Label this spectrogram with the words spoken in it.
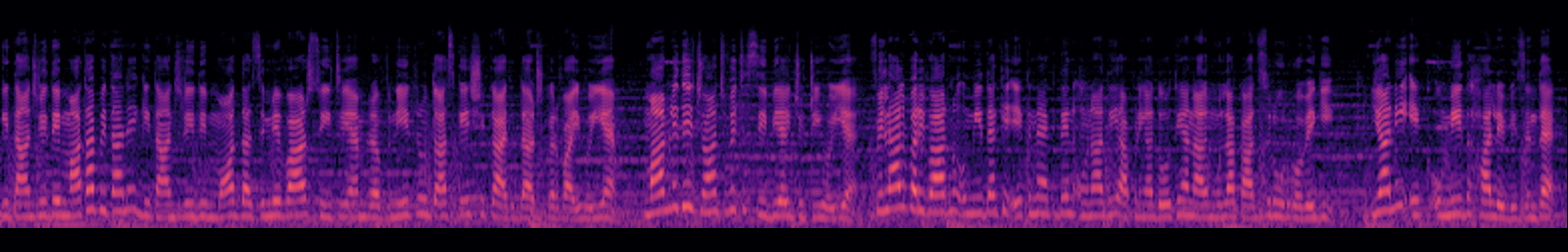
ਗੀਤਾਂਜਲੀ ਦੇ ਮਾਤਾ-ਪਿਤਾ ਨੇ ਗੀਤਾਂਜਲੀ ਦੀ ਮੌਤ ਦਾ ਜ਼ਿੰਮੇਵਾਰ ਸੀਜੀਐਮ ਰਵਨੀਤ ਨੂੰ ਦੱਸ ਕੇ ਸ਼ਿਕਾਇਤ ਦਰਜ ਕਰਵਾਈ ਹੋਈ ਹੈ। ਮਾਮਲੇ ਦੀ ਜਾਂਚ ਵਿੱਚ ਸੀਬੀਆਈ ਜੁਟੀ ਹੋਈ ਹੈ। ਫਿਲਹਾਲ ਪਰਿਵਾਰ ਨੂੰ ਉਮੀਦ ਹੈ ਕਿ ਇੱਕ ਨਾ ਇੱਕ ਦਿਨ ਉਹਨਾਂ ਦੀ ਆਪਣੀਆਂ ਦੋਤੀਆਂ ਨਾਲ ਮੁਲਾਕਾਤ ਜ਼ਰੂਰ ਹੋਵੇਗੀ। ਯਾਨੀ ਇੱਕ ਉਮੀਦ ਹਾਲੇ ਵੀ ਜ਼ਿੰਦਾ ਹੈ।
